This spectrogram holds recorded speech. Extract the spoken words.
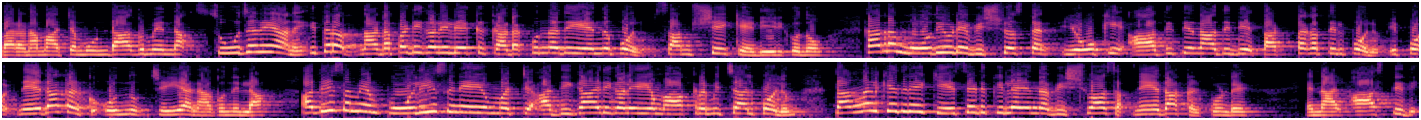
ഭരണമാറ്റം ഉണ്ടാകുമെന്ന സൂചനയാണ് ഇത്തരം നടപടികളിലേക്ക് കടക്കുന്നത് എന്ന് പോലും സംശയിക്കേണ്ടിയിരിക്കുന്നു. കാരണം മോദിയുടെ വിശ്വസ്തൻ യോഗി ആദിത്യനാഥിന്റെ തട്ടകത്തിൽ പോലും ഇപ്പോൾ നേതാക്കൾക്ക് ഒന്നും ചെയ്യാനാകുന്നില്ല. അതേസമയം പോലീസിനെയും മറ്റ് അധികാരികളെയും ആക്രമിച്ചാൽ പോലും തങ്ങൾക്കെതിരെ കേസെടുക്കില്ല എന്ന വിശ്വാസം നേതാക്കൾക്കുണ്ട്. എന്നാൽ ആ സ്ഥിതി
